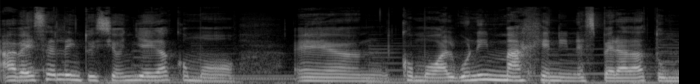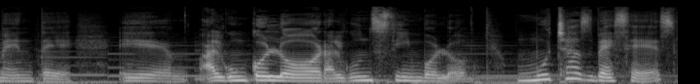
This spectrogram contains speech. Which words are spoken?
A veces la intuición llega como em, como alguna imagen inesperada a tu mente, em, algún color, algún símbolo. Muchas veces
